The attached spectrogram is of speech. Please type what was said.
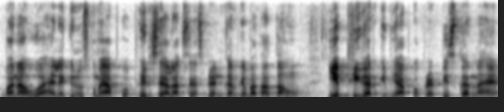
बना हुआ है, लेकिन उसको मैं आपको फिर से अलग से एक्सप्लेन करके बताता हूँ। ये फिगर की भी आपको प्रैक्टिस करना है।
